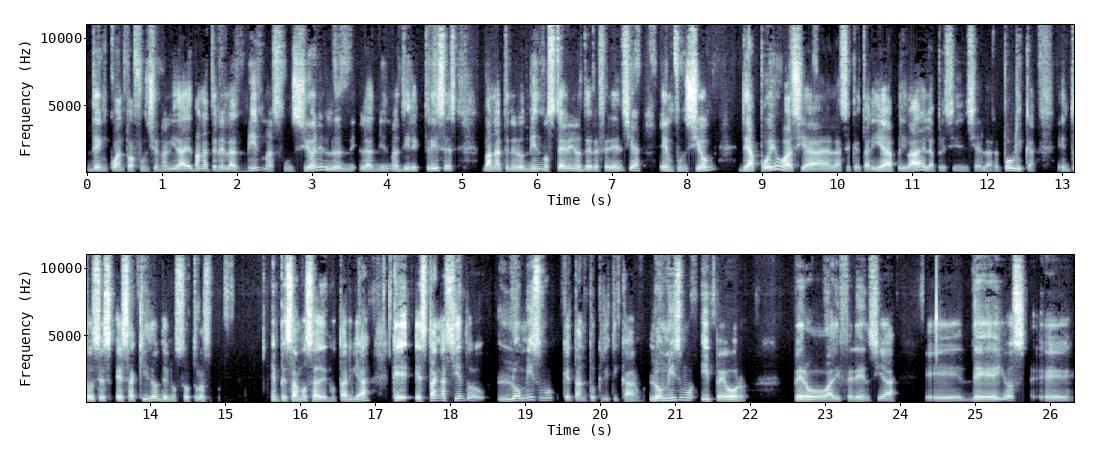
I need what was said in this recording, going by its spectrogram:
de, en cuanto a funcionalidades, van a tener las mismas funciones, las, mismas directrices, van a tener los mismos términos de referencia en función de apoyo hacia la Secretaría Privada de la Presidencia de la República. Entonces, es aquí donde nosotros empezamos a denotar ya que están haciendo lo mismo que tanto criticaron, lo mismo y peor, pero a diferencia eh, de ellos, eh,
